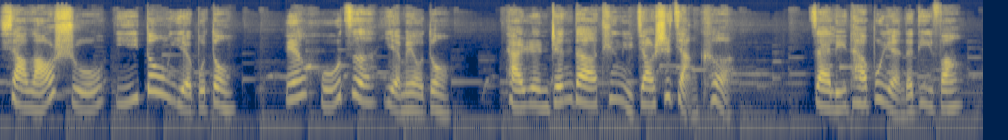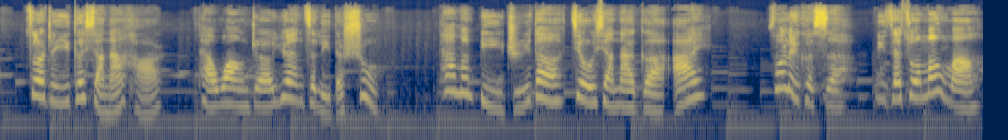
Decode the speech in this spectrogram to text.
小老鼠一动也不动，连胡子也没有动。他认真地听女教师讲课，在离他不远的地方，坐着一个小男孩。他望着院子里的树，它们笔直的，就像那个 I。弗里克斯，你在做梦吗？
